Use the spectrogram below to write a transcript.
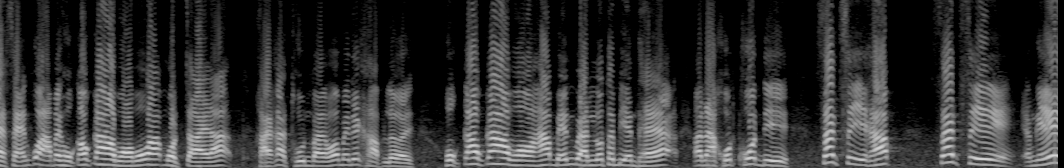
8แสนกว่าเอาไป 699 พอเพราะว่าหมดใจแล้วขายขาดทุนไปเพราะไม่ได้ขับเลย 699 พอฮะเบนซ์แวนรถทะเบียนแท้ อนาคตโคตรดี Z4 ครับ Z4 อย่างนี้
